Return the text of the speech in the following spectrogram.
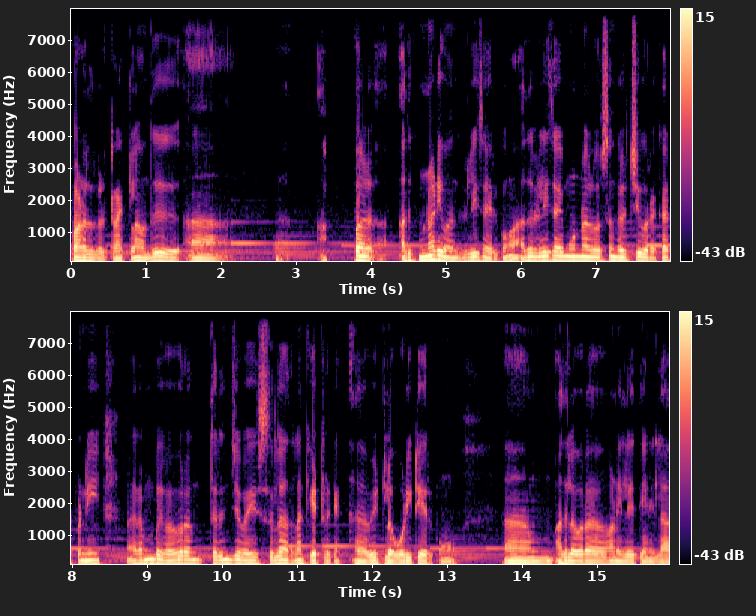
பாடல்கள் ட்ராக்லாம் வந்து அப்போ அதுக்கு முன்னாடி வந்து ரிலீஸ் ஆகிருக்கும் அது ரிலீஸ் ஆகி மூணு நாலு வருஷம் கழித்து ஒரு ரெக்கார்ட் பண்ணி ரொம்ப விவரம் தெரிஞ்ச வயசில் அதெல்லாம் கேட்டிருக்கேன். வீட்டில் ஓடிட்டே இருக்கும். அதில் வர வானிலை தேனிலா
